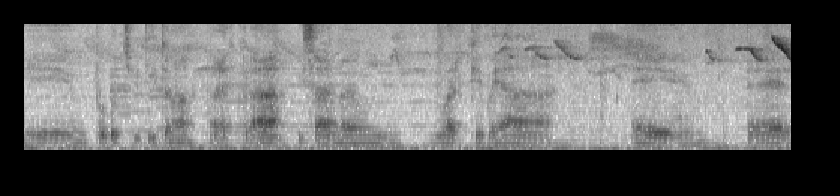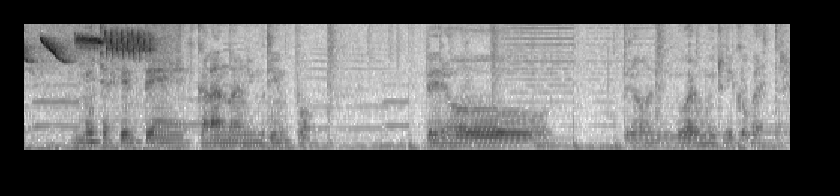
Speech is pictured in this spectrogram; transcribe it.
eh, un poco chiquitito nomás para la escalada. Quizás no es un lugar que pueda eh, tener mucha gente escalando al mismo tiempo, pero, pero un lugar muy rico para estar.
